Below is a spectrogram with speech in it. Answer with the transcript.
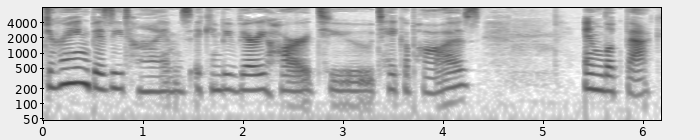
during busy times, it can be very hard to take a pause and look back.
